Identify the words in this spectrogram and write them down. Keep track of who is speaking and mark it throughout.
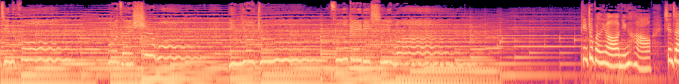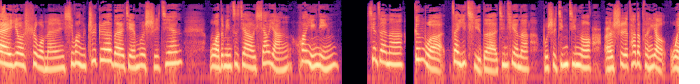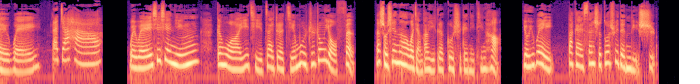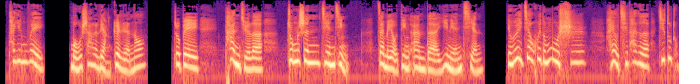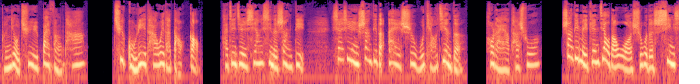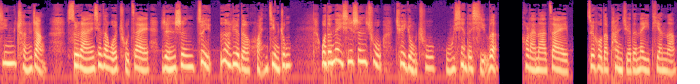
Speaker 1: 今后不再是我应有主赐给的希望。
Speaker 2: 听众朋友您好，现在又是我们希望之歌的节目时间，我的名字叫肖阳，欢迎您。现在呢？跟我在一起的今天呢，不是晶晶哦，而是他的朋友伟伟。
Speaker 3: 大家好，
Speaker 2: 伟伟，谢谢您跟我一起在这节目之中有份。那首先呢，我讲到一个故事给你听哈。有一位大概三十多岁的女士，她因为谋杀了两个人哦，就被判决了终身监禁。在没有定案的一年前。有一位教会的牧师，还有其他的基督徒朋友去拜访他，去鼓励他，为他祷告。他渐渐相信了上帝，相信上帝的爱是无条件的。后来啊，他说：“上帝每天教导我，使我的信心成长。虽然现在我处在人生最恶劣的环境中，我的内心深处却涌出无限的喜乐。”后来呢，在。最后的判决的那一天呢，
